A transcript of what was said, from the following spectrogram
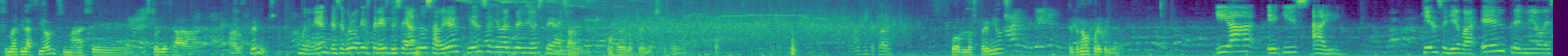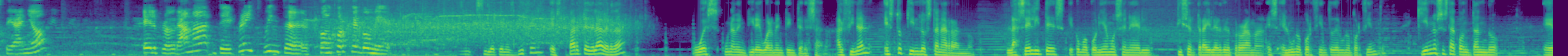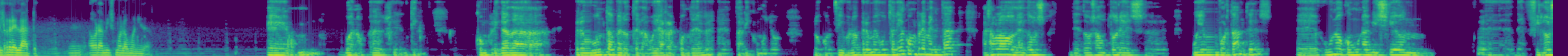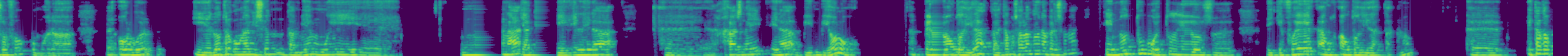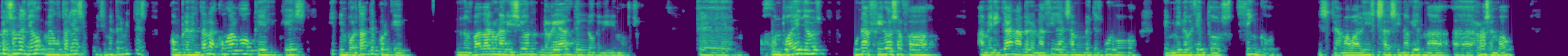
sin más dilación, sin más eh, historias a, a los premios. Muy bien, que seguro que estaréis deseando saber quién se lleva el premio este año. A ver, Vamos a ver los premios. Vamos a empezar por los premios. Empezamos por el primero. IAXI. ¿Quién se lleva el premio este año? el programa The Great Winter con Jorge Gómez. Si lo que nos dicen es parte de la verdad o es una mentira igualmente interesada. Al final, ¿esto quién lo está narrando? Las élites, que como poníamos en el teaser trailer del programa, es el 1% del 1%. ¿Quién nos está contando el relato eh, ahora mismo a la humanidad? Eh, bueno, complicada pregunta, pero te la voy a responder eh, tal y como yo lo concibo. ¿no? Pero me gustaría complementar, has hablado de dos, de dos autores eh, muy importantes, eh, uno con una visión de filósofo, como era Orwell, y el otro con una visión también muy humana, ya que él era, Hasley era biólogo pero autodidacta. Estamos hablando de una persona que no tuvo estudios eh, y que fue autodidacta. ¿no? Eh, estas dos personas yo me gustaría, si, me permites, complementarlas con algo que, es importante porque nos va a dar una visión real de lo que vivimos. Eh, junto a ellos, una filósofa americana, pero nacida en San Petersburgo en 1905, que se llamaba Lisa Sinaviezna uh, Rosenbaum,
